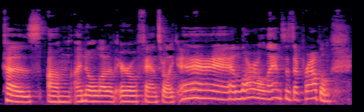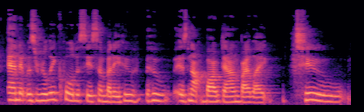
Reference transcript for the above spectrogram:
because um, I know a lot of Arrow fans are like, "Eh, Laurel Lance is a problem," and it was really cool to see somebody who who is not bogged down by like two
